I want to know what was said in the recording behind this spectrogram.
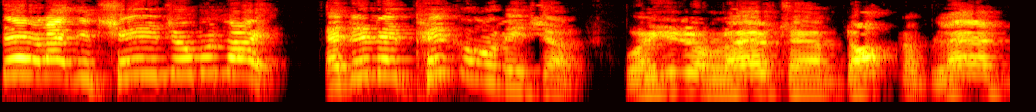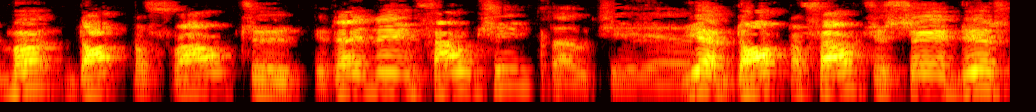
They're like it change overnight, and then they pick on each other. Well, you know, last time, Doctor, last month, Doctor Fauci, is that his name Fauci? Fauci, yeah. Yeah, Dr. Fauci said this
